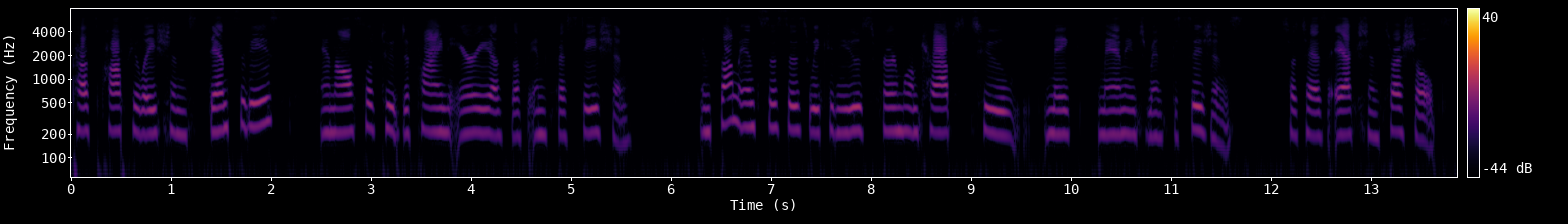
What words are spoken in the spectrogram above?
pest populations densities and also to define areas of infestation. In some instances, we can use pheromone traps to make management decisions, such as action thresholds.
